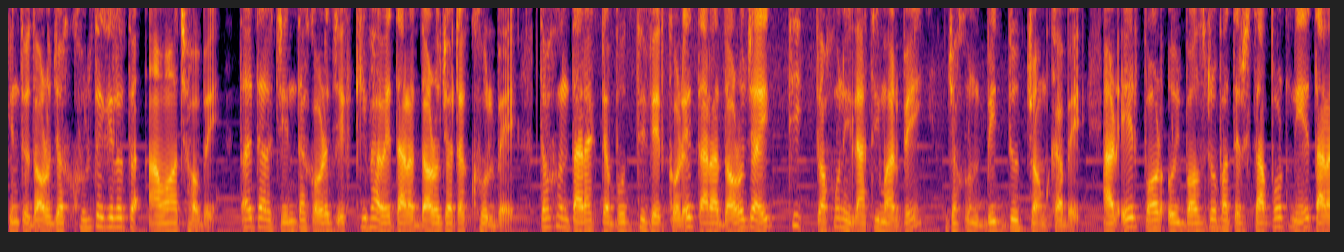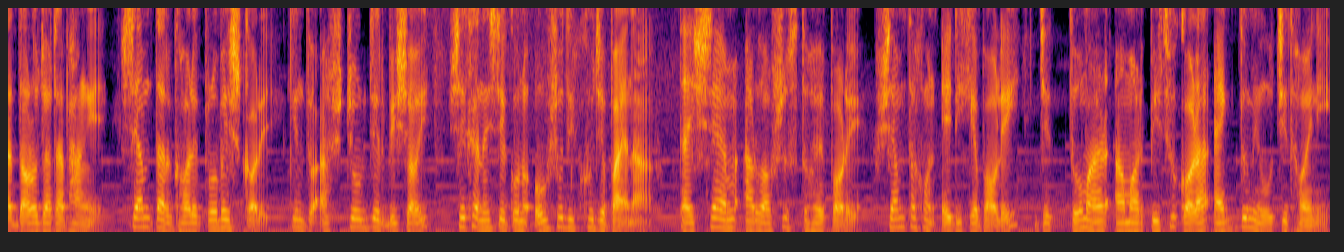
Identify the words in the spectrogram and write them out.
কিন্তু দরজা খুলতে গেলে তো আওয়াজ হবে। তাই তারা চিন্তা করে যে কীভাবে তারা দরজাটা খুলবে। তখন তারা একটা বুদ্ধি বের করে, তারা দরজায় ঠিক তখনই লাথি মারবে, যখন বিদ্যুৎ চমকাবে। আর এরপর ওই বজ্রপাতের সাপোর্ট নিয়ে তারা দরজাটা ভাঙে। শ্যাম তার ঘরে প্রবেশ করে, কিন্তু আশ্চর্যের বিষয়, সেখানে সে কোনো ঔষধি খুঁজে পায় না। তাই শ্যাম আরও অসুস্থ হয়ে পড়ে। শ্যাম তখন এডিকে বলে যে, তোমার আমার পিছু করা একদমই উচিত হয়নি।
